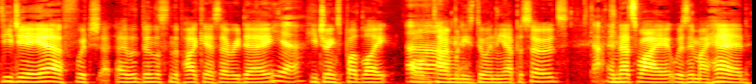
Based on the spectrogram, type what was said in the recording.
DJAF, which I- I've been listening to podcasts every day. Yeah. He drinks Bud Light all the Oh, time when okay. he's doing the episodes. Gotcha. And that's why it was in my head.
